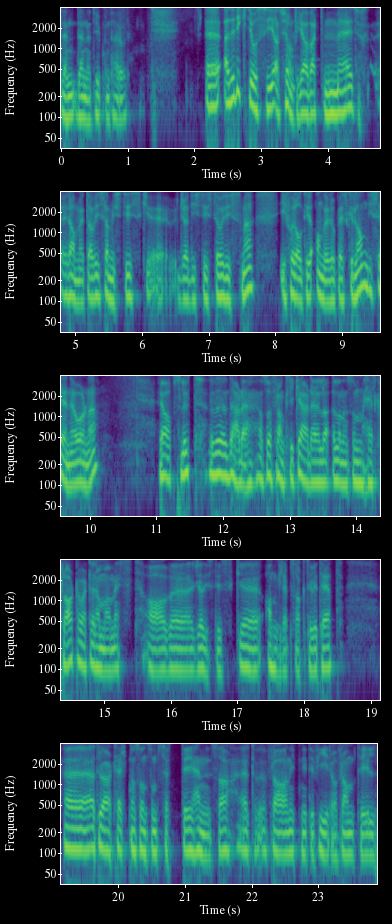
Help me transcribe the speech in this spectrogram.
den, denne typen terror. Eh, er det riktig å si at Frankrike har vært mer rammet av islamistisk, eh, jihadistisk terrorisme i forhold til andre europeiske land de senere årene? Ja, absolutt. Det, er det. Altså, Frankrike er det landet som helt klart har vært ramma mest av jihadistisk angrepsaktivitet. Eh, jeg tror jeg har telt noe sånt som 70 hendelser fra 1994 og fram til,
